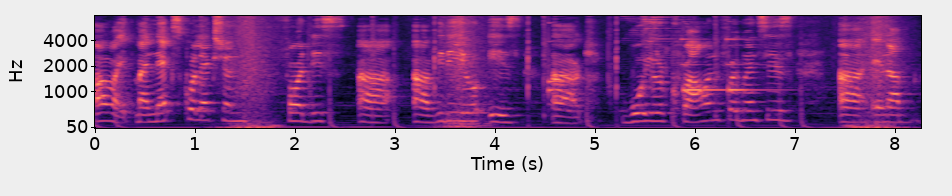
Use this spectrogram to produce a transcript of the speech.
all right my next collection for this uh, uh, video is uh, royal crown fragrances uh, and I'm,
